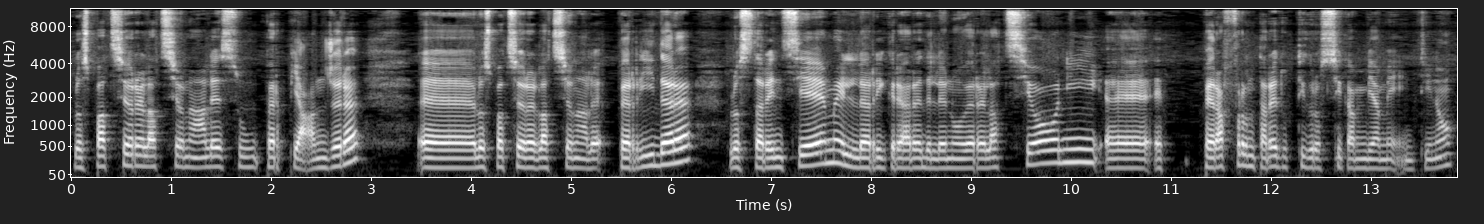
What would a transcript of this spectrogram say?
lo spazio relazionale su, per piangere, eh, lo spazio relazionale per ridere, lo stare insieme, il ricreare delle nuove relazioni eh, e per affrontare tutti i grossi cambiamenti, no?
